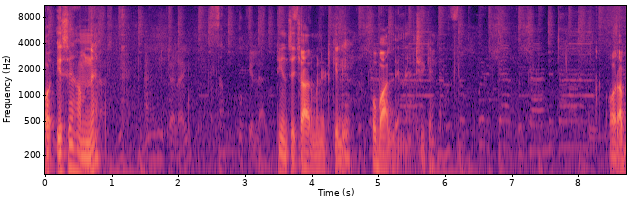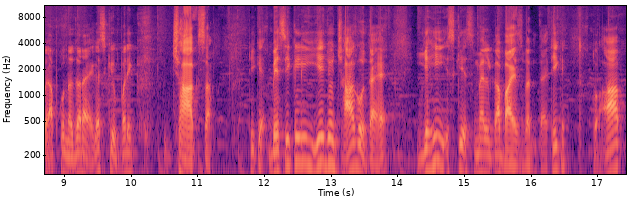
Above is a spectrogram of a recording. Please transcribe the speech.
और इसे हमने तीन से चार मिनट के लिए उबाल लेना है, ठीक है? और अब आपको नज़र आएगा इसके ऊपर एक झाग सा, ठीक है? बेसिकली ये जो झाग होता है, यही इसकी स्मेल का बायस बनता है, ठीक है? तो आप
